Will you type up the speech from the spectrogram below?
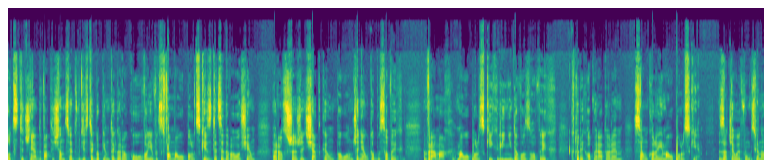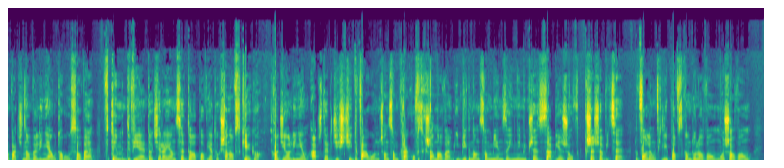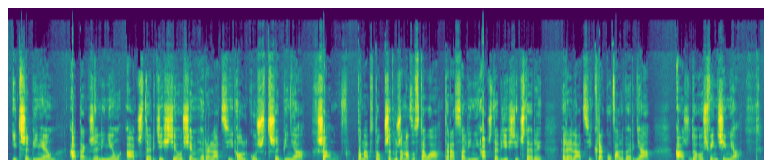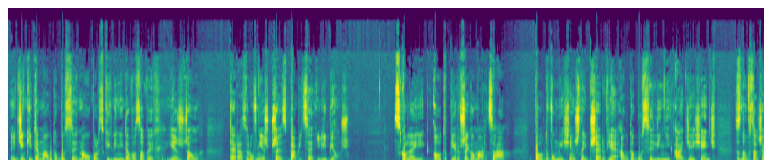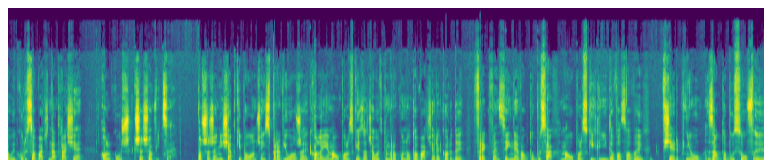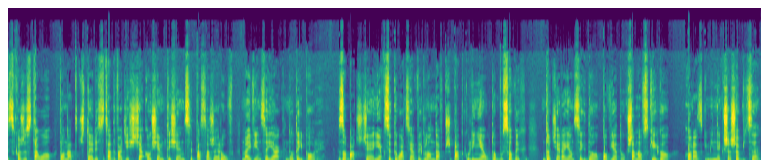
Od stycznia 2025 roku województwo małopolskie zdecydowało się rozszerzyć siatkę połączeń autobusowych w ramach małopolskich linii dowozowych, których operatorem są koleje małopolskie. Zaczęły funkcjonować nowe linie autobusowe, w tym dwie docierające do powiatu chrzanowskiego. Chodzi o linię A42 łączącą Kraków z Chrzanowem i biegnącą m.in. przez Zabierzów, Krzeszowice, Wolę Filipowską, Dulową, Młoszową i Trzebinię, a także linię A48 relacji Olkusz-Trzebinia-Chrzanów. Ponadto przedłużona została trasa linii A44 relacji Kraków-Alwernia aż do Oświęcimia. Dzięki temu autobusy małopolskich linii dowozowych jeżdżą teraz również przez Babice i Libiąż. Z kolei od 1 marca, po dwumiesięcznej przerwie, autobusy linii A10 znów zaczęły kursować na trasie Olkusz-Krzeszowice. Poszerzenie siatki połączeń sprawiło, że koleje małopolskie zaczęły w tym roku notować rekordy frekwencyjne w autobusach małopolskich linii dowozowych. W sierpniu z autobusów y, skorzystało ponad 428 tysięcy pasażerów, najwięcej jak do tej pory. Zobaczcie, jak sytuacja wygląda w przypadku linii autobusowych docierających do powiatu chrzanowskiego oraz gminy Krzeszowice.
